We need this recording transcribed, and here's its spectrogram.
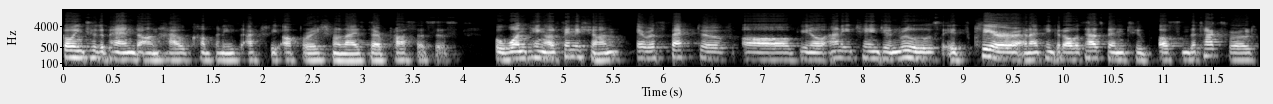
going to depend on how companies actually operationalize their processes. But one thing I'll finish on, irrespective of, you know, any change in rules, it's clear, and I think it always has been to us in the tax world,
